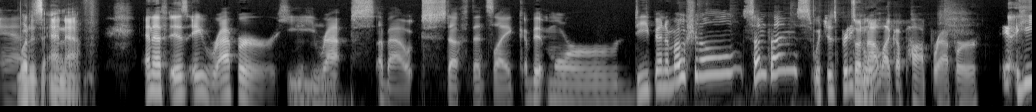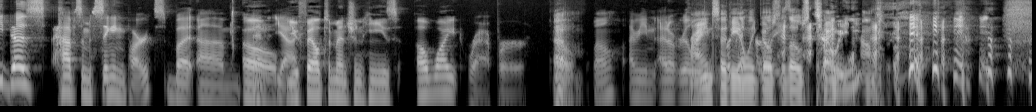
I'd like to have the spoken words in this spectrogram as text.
and What is NF? NF is a rapper. He Mhm. raps about stuff that's like a bit more deep and emotional sometimes, which is pretty so cool. not like a pop rapper. He does have some singing parts, but um, and Oh, yeah. you failed to mention he's a white rapper. Oh, Oh, well, I mean, I don't really. Ryan said he only goes to those Joey. kinds of concerts.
